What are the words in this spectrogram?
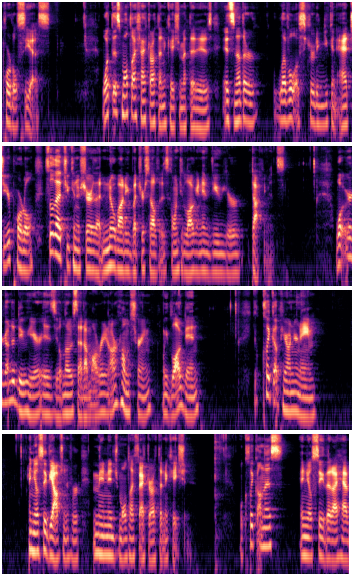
Portal CS. What this multi-factor authentication method is, it's another level of security you can add to your portal so that you can assure that nobody but yourself is going to log in and view your documents. What we're going to do here is you'll notice that I'm already on our home screen. We've logged in you'll click up here on your name and you'll see the option for manage multi-factor authentication. We'll click on this and you'll see that I have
